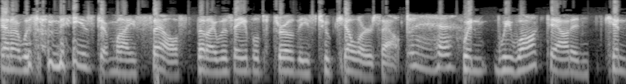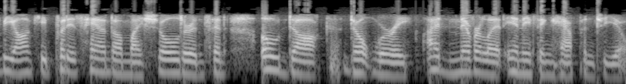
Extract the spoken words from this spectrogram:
And I was amazed at myself that I was able to throw these two killers out. when we walked out and Ken Bianchi put his hand on my shoulder and said, oh, Doc, don't worry. I'd never let anything happen to you.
